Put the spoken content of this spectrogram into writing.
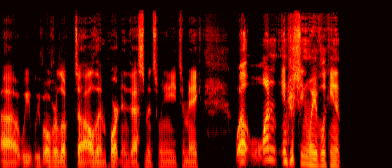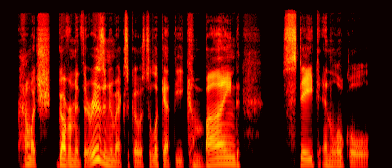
Uh, we, we've overlooked all the important investments we need to make. Well, one interesting way of looking at how much government there is in New Mexico is to look at the combined state and local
